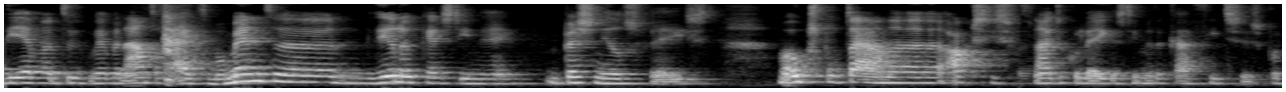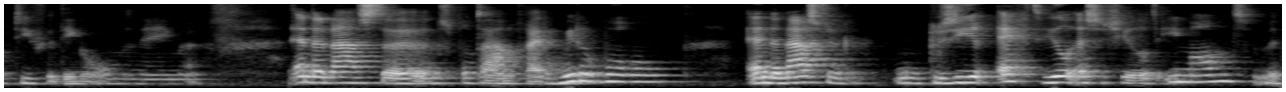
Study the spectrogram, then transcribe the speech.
die hebben we natuurlijk. We hebben een aantal geëikte momenten. Een heel leuk kerstdiner, een personeelsfeest. Maar ook spontane acties vanuit de collega's die met elkaar fietsen, sportieve dingen ondernemen. En daarnaast een spontane vrijdagmiddagborrel. En daarnaast vind ik plezier echt heel essentieel dat iemand met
